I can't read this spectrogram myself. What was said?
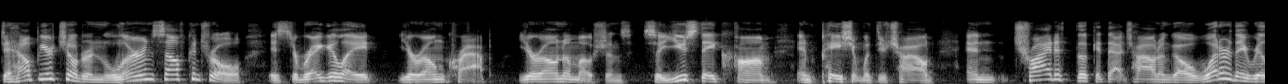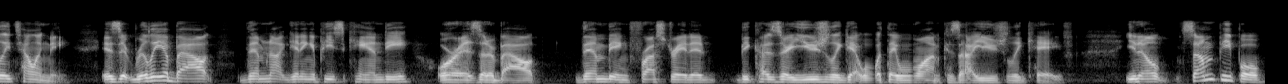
to help your children learn self control is to regulate your own crap, your own emotions, so you stay calm and patient with your child and try to look at that child and go, what are they really telling me? Is it really about them not getting a piece of candy or is it about them being frustrated because they usually get what they want because I usually cave? You know, some people,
